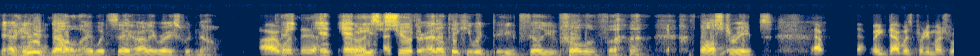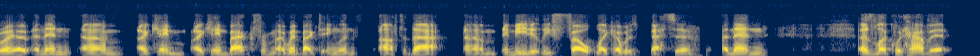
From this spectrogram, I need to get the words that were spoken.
yeah, he would know. I would say Harley Race would know. I would. And, and he's a shooter. I don't think he would. He would fill you full of uh, false dreams. That, that that was pretty much what I. And then um, I came. I came back from. I went back to England after that. Um, immediately felt like I was better, and then, as luck would have it,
